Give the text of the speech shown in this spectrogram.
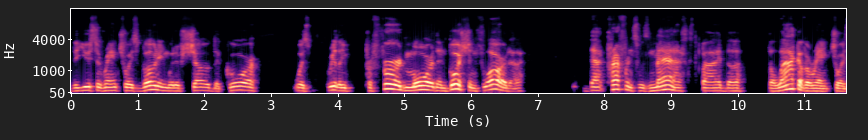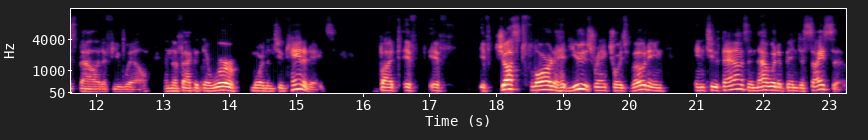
the use of ranked choice voting would have showed that Gore was really preferred more than Bush in Florida. That preference was masked by the the lack of a ranked choice ballot, if you will, and the fact that there were more than two candidates. But if if if just Florida had used ranked choice voting, in 2000, that would have been decisive.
